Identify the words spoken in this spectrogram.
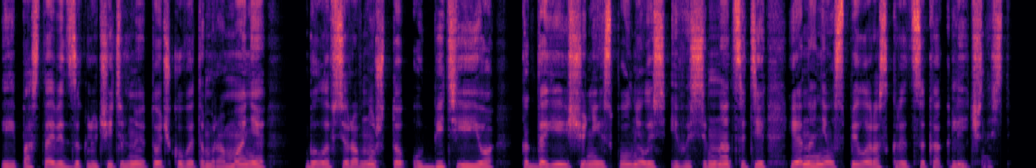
и поставить заключительную точку в этом романе было все равно, что убить ее, когда ей еще не исполнилось и восемнадцати, и она не успела раскрыться как личность.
